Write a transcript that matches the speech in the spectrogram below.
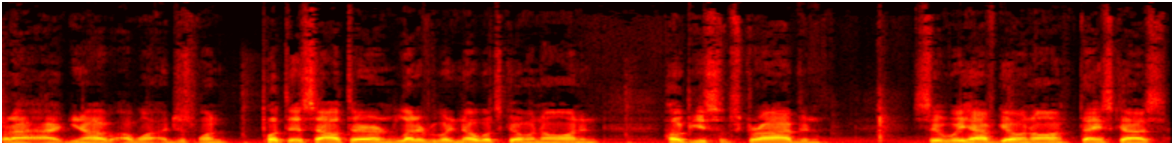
but I, I, you know, I, I, want I just want to put this out there and let everybody know what's going on, and hope you subscribe and see what we have going on. Thanks, guys.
